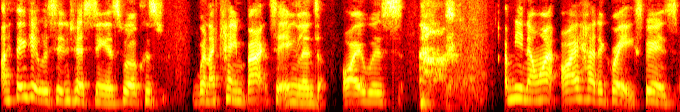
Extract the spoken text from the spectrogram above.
I think it was interesting as well because when I came back to England, I was, I mean, I, I had a great experience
